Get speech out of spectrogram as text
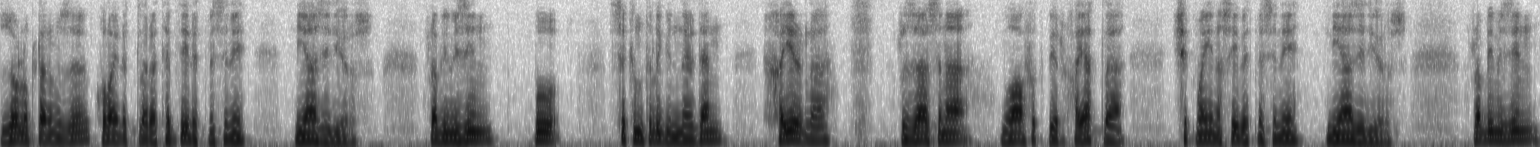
zorluklarımızı kolaylıklara tebdil etmesini niyaz ediyoruz. Rabbimizin bu sıkıntılı günlerden hayırla, rızasına muvafık bir hayatla çıkmayı nasip etmesini niyaz ediyoruz. Rabbimizin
